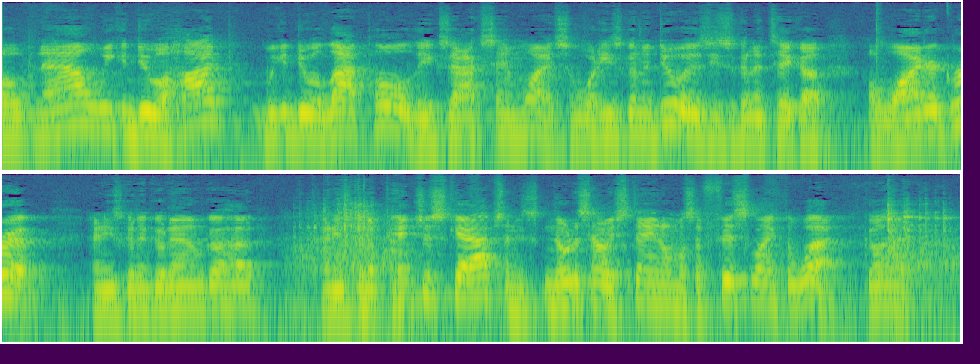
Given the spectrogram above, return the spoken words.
So now we can do a high, we can do a lat pull the exact same way. So what he's gonna do is he's gonna take a, a wider grip and he's gonna go down, go ahead, and he's gonna pinch his scaps and he's, notice how he's staying almost a fist length away. Go ahead.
